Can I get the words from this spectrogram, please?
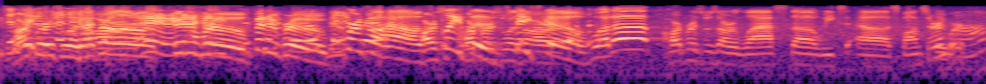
Just Just Harper's Can was I throw a Hey, they Finner got Brew, Finner Finner Brew, Brew, Finner Birdsall House, Harper's- Gleason's, Harper's was our- Skill. What up? Harper's was our last uh, week's uh, sponsor. They were. Oh,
